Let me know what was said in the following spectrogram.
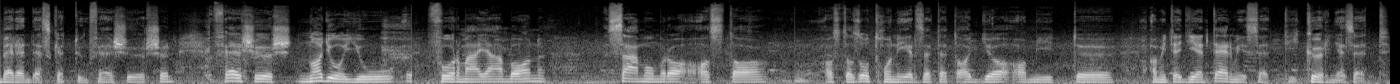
berendezkedtünk Felsőörsön. Felsőörs nagyon jó formájában számomra azt, a, azt az otthon érzetet adja, amit, amit egy ilyen természeti környezet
